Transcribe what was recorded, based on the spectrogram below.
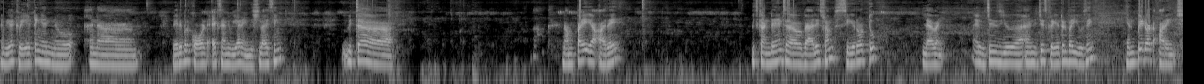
And we are creating a new an uh, variable called x and we are initializing with a numpy array which contains uh, values from 0 to 11 uh, which is uh, and it is created by using np.arange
